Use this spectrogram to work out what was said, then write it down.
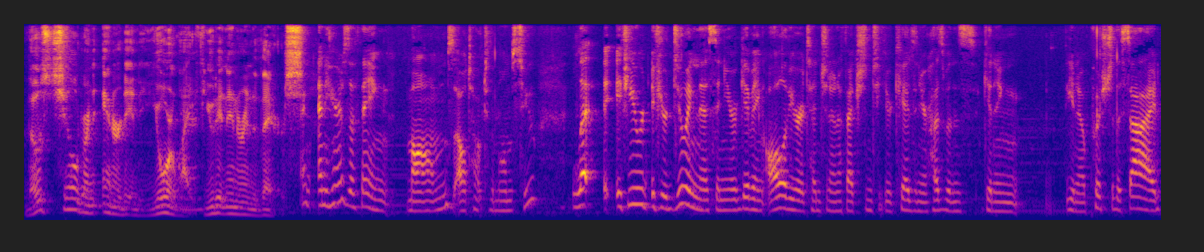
those children entered into your life. You didn't enter into theirs. And, and here's the thing, moms, I'll talk to the moms too let if you if you're doing this and you're giving all of your attention and affection to your kids and your husband's getting you know pushed to the side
